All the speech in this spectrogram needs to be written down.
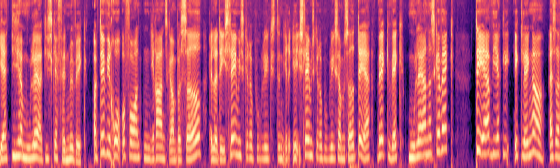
ja, de her mulærer, de skal fandme væk. Og det vi råber foran den iranske ambassade, eller det islamiske republik, den islamiske republiks ambassade, det er, væk, væk, mulærerne skal væk. Det er virkelig ikke længere. Altså,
